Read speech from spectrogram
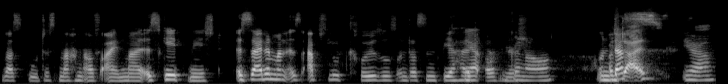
was Gutes machen auf einmal. Es geht nicht. Es sei denn, man ist absolut Krösus und das sind wir halt ja, auch nicht. genau. Und, Und das, da ist, ja,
